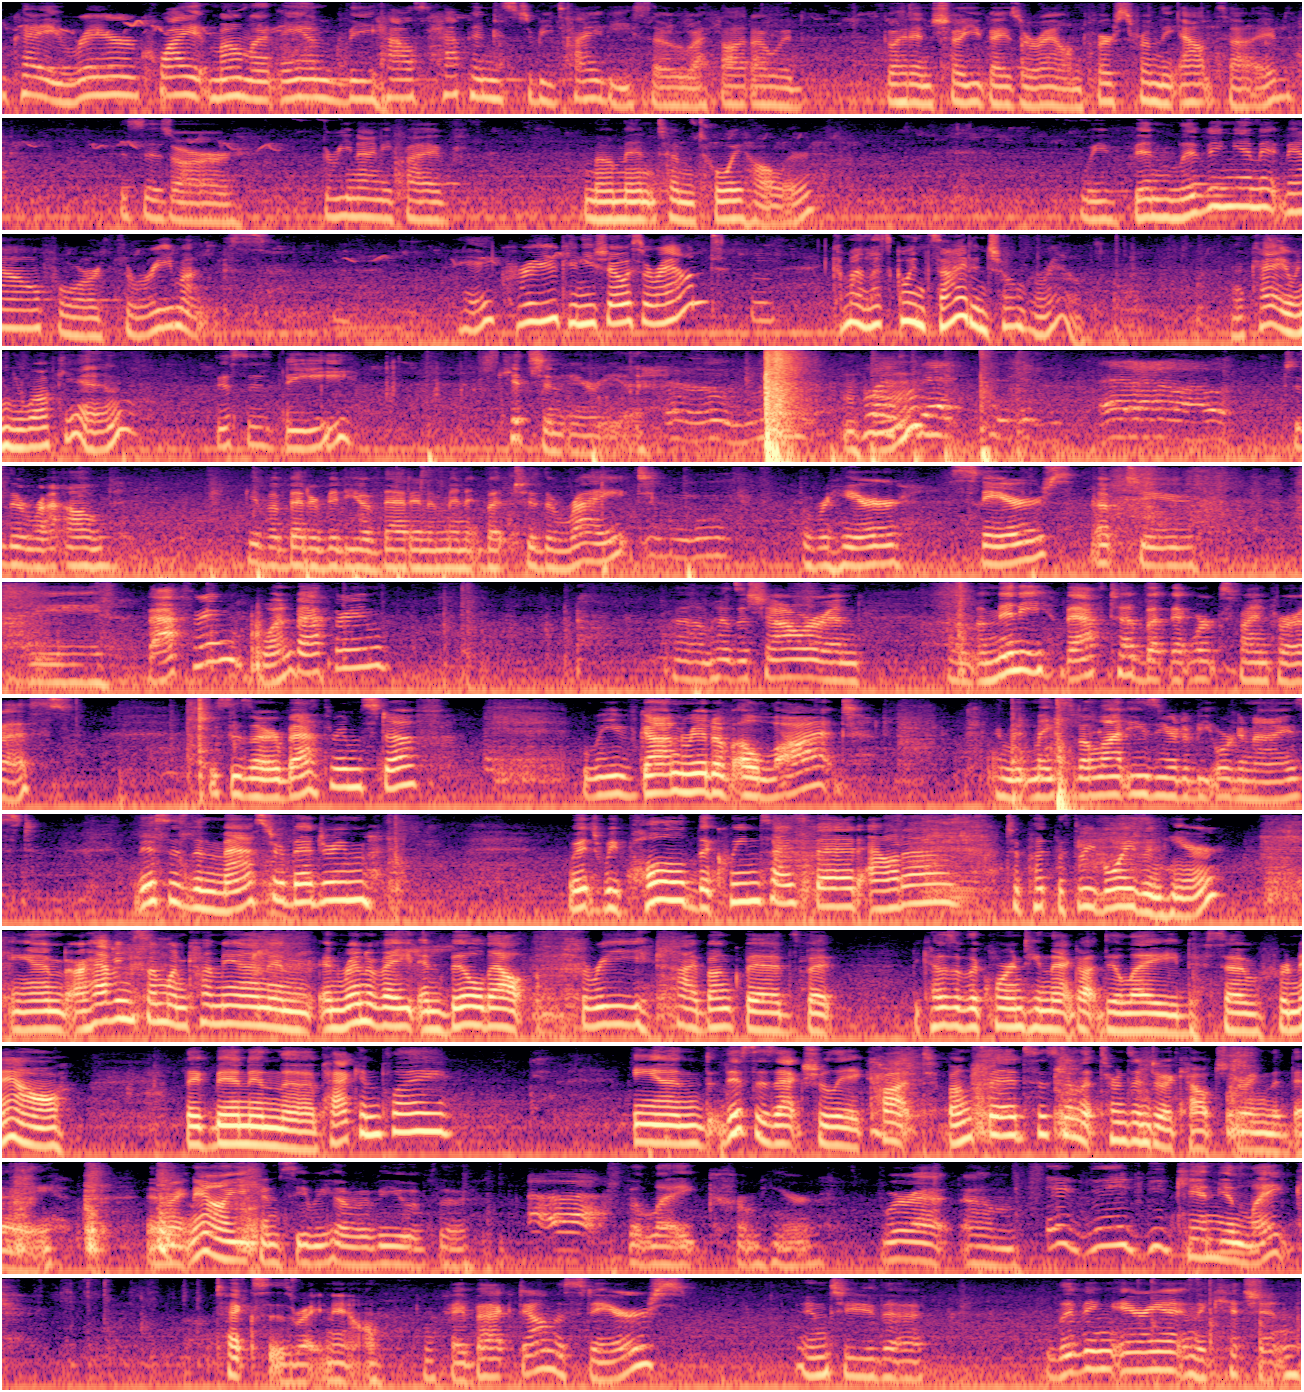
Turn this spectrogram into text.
Okay, rare quiet moment and the house happens to be tidy so I thought I would go ahead and show you guys around. First from the outside, this is our 395 Momentum toy hauler. We've been living in it now for three months. Hey crew, can you show us around? Mm-hmm. Come on, let's go inside and show them around. Okay, when you walk in, this is the kitchen area. Mm -hmm. To the right, I'll give a better video of that in a minute, but to the right, over here, stairs up to the bathroom, one bathroom. Um, has a shower and um, a mini bathtub, but that works fine for us. This is our bathroom stuff. We've gotten rid of a lot, and it makes it a lot easier to be organized. This is the master bedroom, which we pulled the queen size bed out of to put the three boys in here and are having someone come in and, and renovate and build out three high bunk beds, but because of the quarantine that got delayed. So for now, they've been in the pack and play. And this is actually a cot bunk bed system that turns into a couch during the day. And right now you can see we have a view of the the lake from here. We're at um, Canyon Lake, Texas right now. Okay, back down the stairs into the living area and the kitchen.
